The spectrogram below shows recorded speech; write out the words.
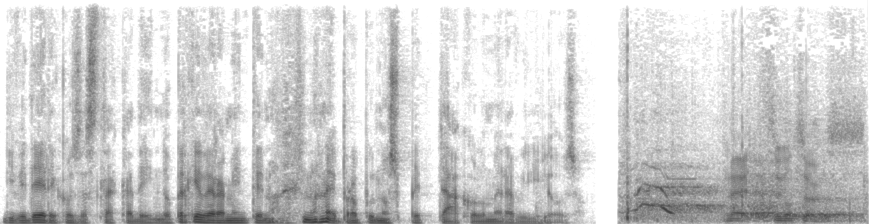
di vedere cosa sta accadendo, perché veramente non, non è proprio uno spettacolo meraviglioso. Service.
